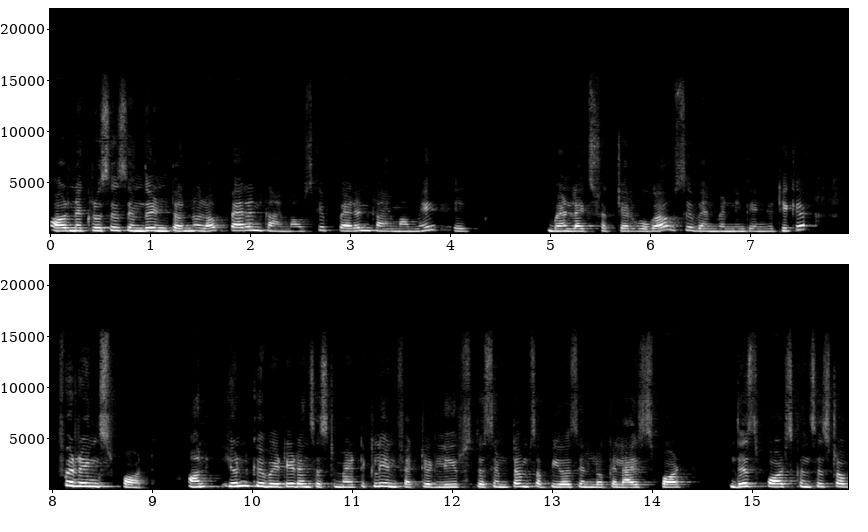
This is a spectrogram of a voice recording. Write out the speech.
और necrosis in the internal of parenchyma उसके पेरन कायमा में एक बैंड लाइक स्ट्रक्चर होगा, उससे वैन बैंडिंग कहेंगे ठीक है? फिर ring spot on inoculated and systematically infected leaf the symptoms appears in localise spot this spots consist of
